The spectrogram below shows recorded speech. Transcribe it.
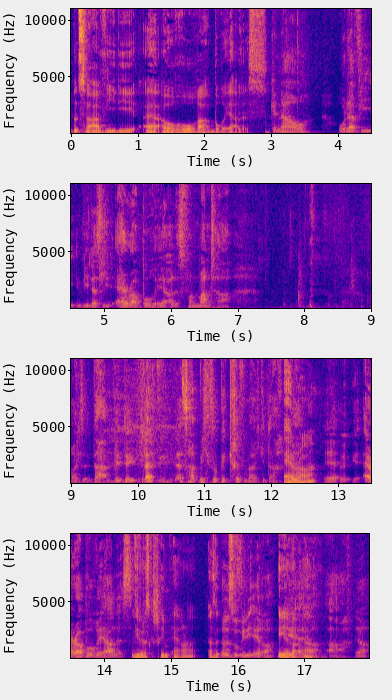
Und zwar wie die äh, Aurora Borealis. Genau. Oder wie, wie das Lied Era Borealis von Manta. Also da, vielleicht, das hat mich so gegriffen, habe ich gedacht. Era? Ja, Era Borealis. Wie wird das geschrieben? Era? Also, So wie die Ära. Ära, ja. Ah, ja.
